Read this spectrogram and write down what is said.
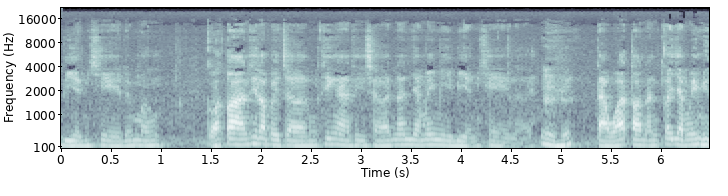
BNK ด้วยมึง เพราะตอนนั้นที่เราไปเจอที่งาน T-shirt นั้นยังไม่มี BNK เลยอือฮึแต่ว่าตอนนั้นก็ยังไม่มี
